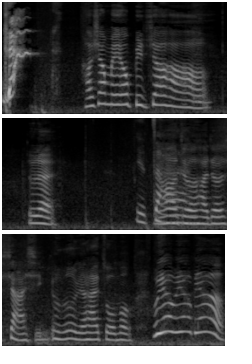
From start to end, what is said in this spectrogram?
好像没有比较好，对不对？然后就他就吓醒，哦，原来做梦，不要不要不要，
